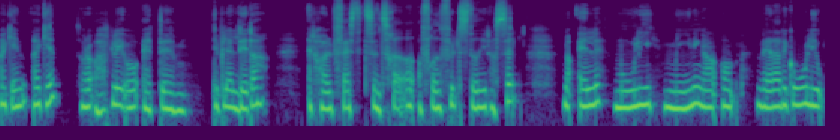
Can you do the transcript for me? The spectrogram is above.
og igen og igen, så vil du opleve, at øh, det bliver lettere at holde fast et centreret og fredfyldt sted i dig selv, når alle mulige meninger om, hvad der er det gode liv,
